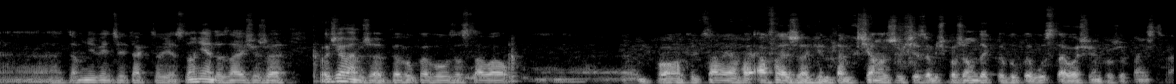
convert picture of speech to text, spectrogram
Eee, To mniej więcej tak to jest. No nie, to zdaje się, że powiedziałem, że PWPW zostało eee, po tej całej afe- aferze, kiedy tam chciano oczywiście zrobić porządek, PWPW stało się, proszę Państwa.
